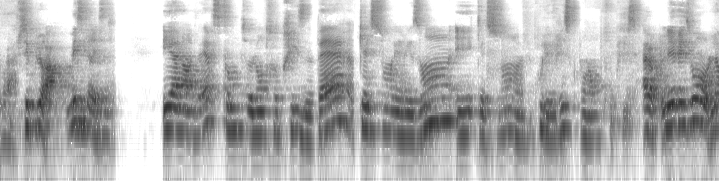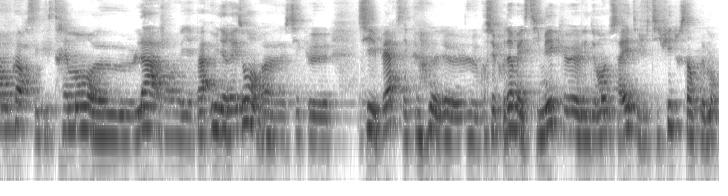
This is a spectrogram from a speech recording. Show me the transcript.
voilà, c'est plus rare, mais c'est risque. Et à l'inverse, quand l'entreprise perd, quelles sont les raisons et quels sont euh, du coup les risques pour l'entreprise? Alors les raisons, là encore, c'est extrêmement euh, large. Hein. Il n'y a pas une raison. Euh, c'est que s'il perd, c'est que le, conseil prud'homme a estimé que les demandes du salarié étaient justifiées tout simplement,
